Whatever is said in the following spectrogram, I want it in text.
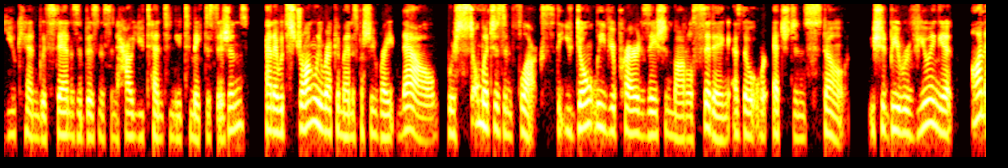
you can withstand as a business and how you tend to need to make decisions. And I would strongly recommend, especially right now, where so much is in flux, that you don't leave your prioritization model sitting as though it were etched in stone. You should be reviewing it on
